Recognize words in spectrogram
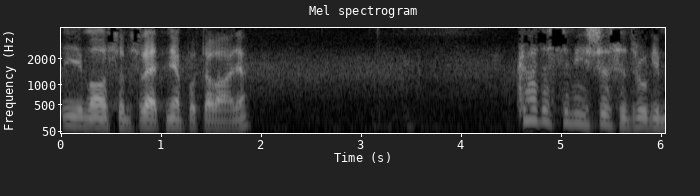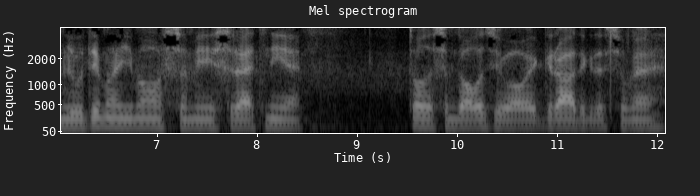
Imao sam sretnija putovanja. Kada sam išao sa drugim ljudima, imao sam i sretnije to da sam dolazio u ovaj grad gde su me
